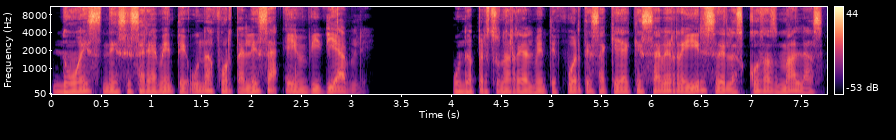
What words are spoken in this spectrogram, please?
no es necesariamente una fortaleza envidiable. Una persona realmente fuerte es aquella que sabe reírse de las cosas malas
